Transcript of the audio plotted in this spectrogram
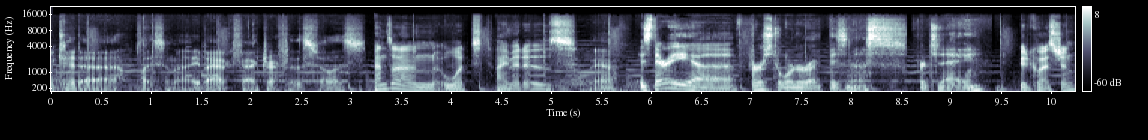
We could uh play some uh, abiotic factor after this, fellas. Depends on what time it is. Yeah. Is there a uh, first order of business for today? Good question.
